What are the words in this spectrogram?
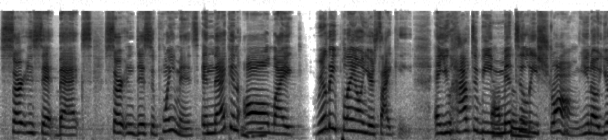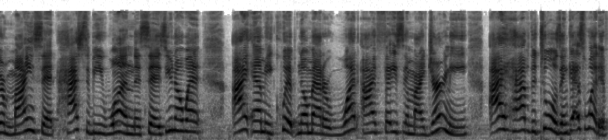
certain setbacks certain disappointments and that can mm-hmm. all like really play on your psyche. And you have to be Absolutely. mentally strong. You know your mindset has to be one that says you know what? I am equipped no matter what i face in my journey. I have the tools. And guess what? If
